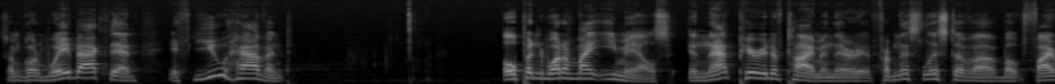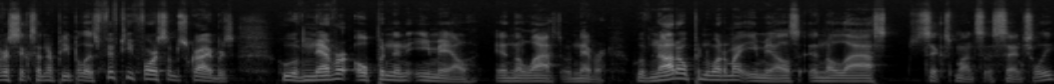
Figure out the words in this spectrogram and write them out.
So I'm going way back then. If you haven't opened one of my emails in that period of time, and there from this list of uh, about five or six hundred people, is 54 subscribers who have never opened an email in the last, or never, who have not opened one of my emails in the last six months, essentially.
